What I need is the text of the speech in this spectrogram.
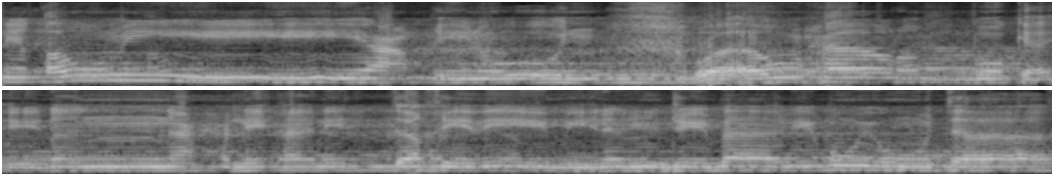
لقوم يعقلون. وأوحى ربك إلى النحل أن اتخذي من الجبال بيوتا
